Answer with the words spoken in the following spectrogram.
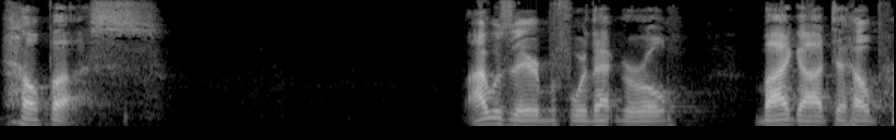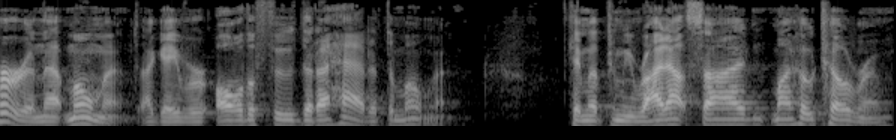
help us. I was there before that girl by God to help her in that moment. I gave her all the food that I had at the moment. Came up to me right outside my hotel room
